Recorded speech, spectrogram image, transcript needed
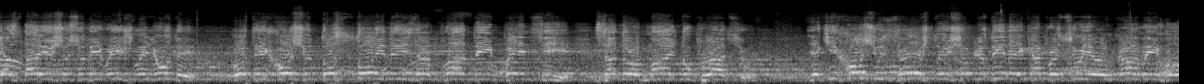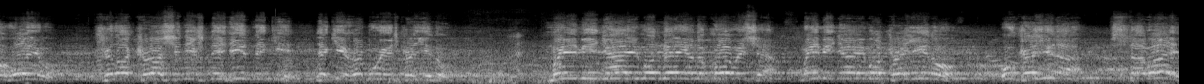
Я знаю, що сюди вийшли люди, котрі хочуть достойної зарплати і пенсії за нормальну працю, які хочуть, зрештою, щоб людина, яка працює руками і головою, жила краще, ніж негідники, які грабують країну. Ми міняємо не Януковича, ми міняємо країну. Україна, вставай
